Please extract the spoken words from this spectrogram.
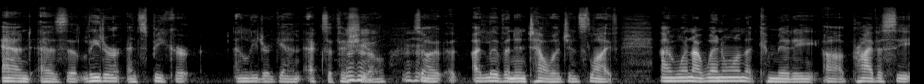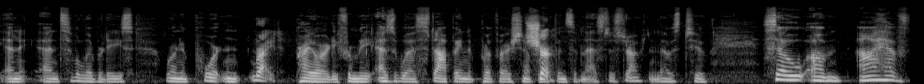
and as a leader and speaker and leader again ex officio. So I, I live an intelligence life. And when I went on the committee, uh, privacy and, and civil liberties were an important Right. priority for me, as was stopping the proliferation of Sure. weapons of mass destruction, those two. So um, I have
